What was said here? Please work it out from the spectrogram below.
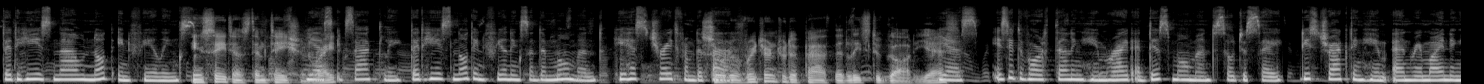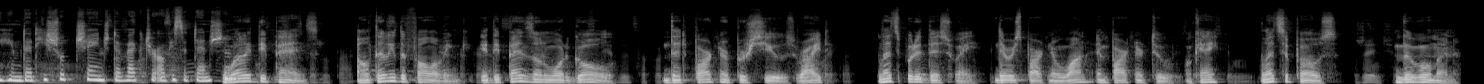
That he is now not in feelings. In Satan's temptation, yes, right? exactly. That he is not in feelings at the moment. He has strayed from the sort path. Sort of return to the path that leads to God, yes? Yes. Is it worth telling him right at this moment, so to say, distracting him and reminding him that he should change the vector of his attention? Well, it depends. I'll tell you the following. It depends on what goal that partner pursues, right? Let's put it this way. There is partner 1 and partner 2, okay? Let's suppose the woman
